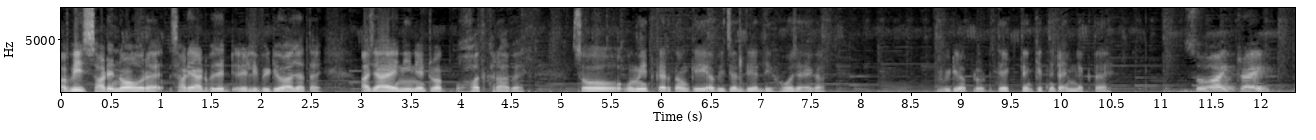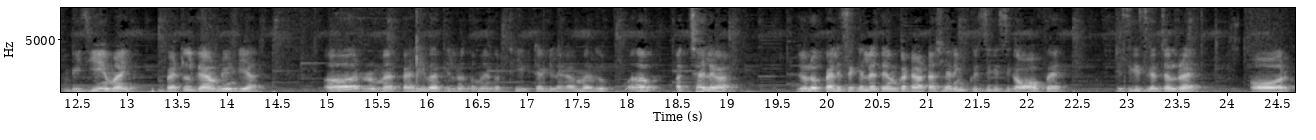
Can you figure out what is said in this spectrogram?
अभी साढ़े नौ हो रहा है, साढ़े आठ बजे डेली वीडियो आ जाता है। आज आया नहीं, नेटवर्क बहुत ख़राब है। सो उम्मीद करता हूँ कि अभी जल्दी जल्दी हो जाएगा। वीडियो अपलोड देखते हैं कितने टाइम लगता है। So I tried B G M I battle ground India और मैं पहली बार खेल रहा हूँ तो मेरे को ठीक ठाक ही लगा। मेरे को मतलब अच्छा ही लगा। जो लोग पहले से खेल रहे थे, उनका डाटा शेयरिंग किसी किसी का ऑफ़ है किसी किसी का चल रहा है। और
